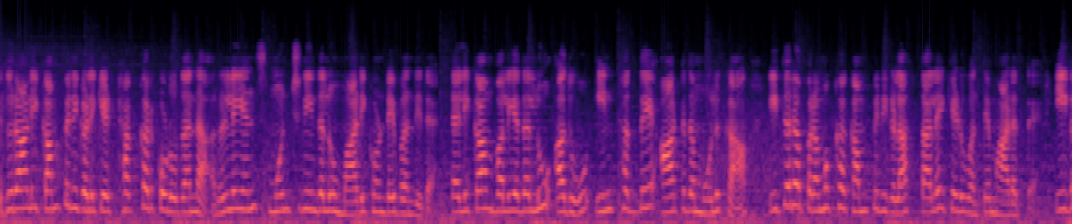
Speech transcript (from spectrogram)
ಎದುರಾಳಿ ಕಂಪನಿಗಳಿಗೆ ಠಕ್ಕರ್ ಕೊಡುವುದನ್ನ ರಿಲಯನ್ಸ್ ಮುಂಚಿನಿಂದಲೂ ಮಾಡಿಕೊಂಡೇ ಬಂದಿದೆ. ಟೆಲಿಕಾಂ ವಲಯದಲ್ಲೂ ಅದು ಇಂಥದ್ದೇ ಆಟದ ಮೂಲಕ ಇತರ ಪ್ರಮುಖ ಕಂಪನಿಗಳ ತಲೆ ಕೆಡುವಂತೆ ಮಾಡುತ್ತೆ. ಈಗ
